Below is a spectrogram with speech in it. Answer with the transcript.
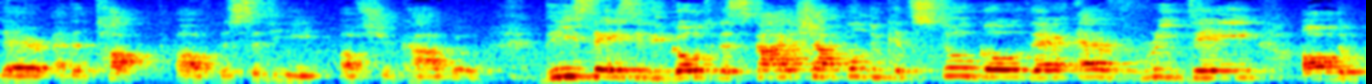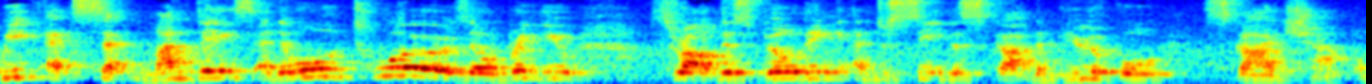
there at the top of the city of Chicago. These days, if you go to the Sky Chapel, you can still go there every day of the week except Mondays, and there will tours that will bring you throughout this building and to see the sky, the beautiful sky chapel.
